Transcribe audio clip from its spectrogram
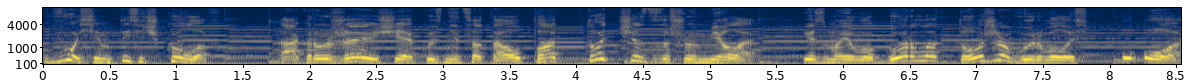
8 тысяч колов?» Окружающая кузнеца толпа тотчас зашумела. Из моего горла тоже вырвалось «О-о».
